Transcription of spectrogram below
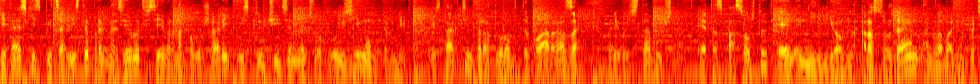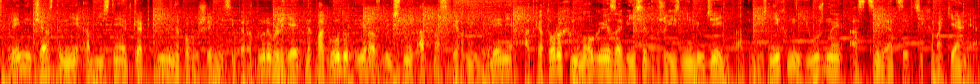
Китайские специалисты прогнозируют в северном полушарии исключительно теплую зиму. В некоторых местах температура в два раза превысит обычно. Это способствует Эль-Ниньо. Рассуждая о глобальном потеплении, часто не объясняют, как именно повышение температуры влияет на погоду и различные атмосферные явления, от которых многое зависит в жизни людей. Одно из них — южные осцилляции в Тихом океане.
